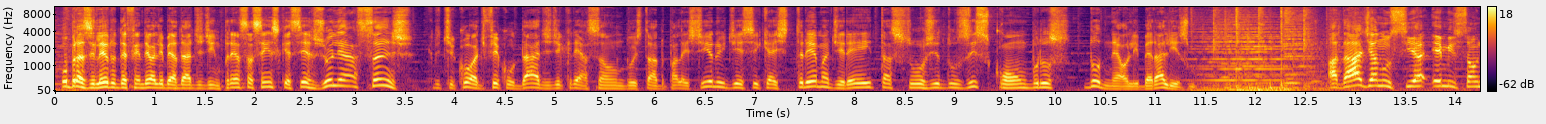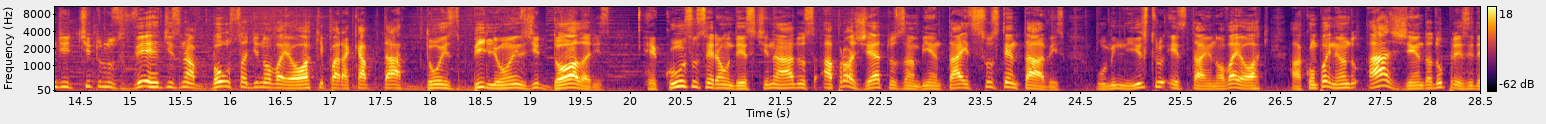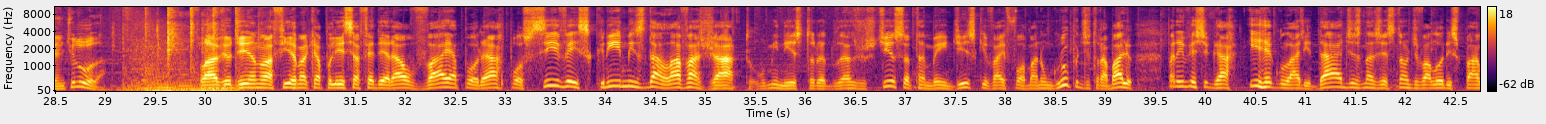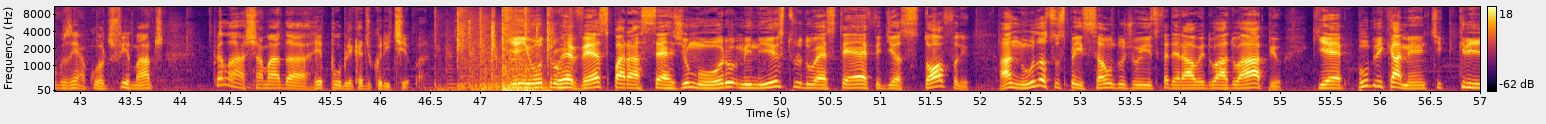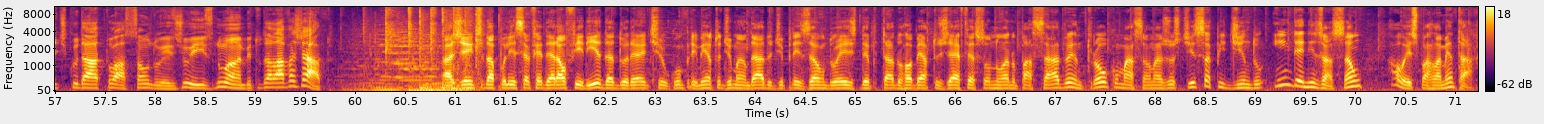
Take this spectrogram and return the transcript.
O brasileiro defendeu a liberdade de imprensa sem esquecer Julian Assange. Criticou a dificuldade de criação do Estado palestino e disse que a extrema-direita surge dos escombros do neoliberalismo. Haddad anuncia emissão de títulos verdes na Bolsa de Nova York para captar 2 bilhões de dólares. Recursos serão destinados a projetos ambientais sustentáveis. O ministro está em Nova York acompanhando a agenda do presidente Lula. Flávio Dino afirma que a Polícia Federal vai apurar possíveis crimes da Lava Jato. O ministro da Justiça também diz que vai formar um grupo de trabalho para investigar irregularidades na gestão de valores pagos em acordos firmados pela chamada República de Curitiba. E em outro revés para Sérgio Moro, ministro do STF Dias Toffoli anula a suspeição do juiz federal Eduardo Apio, que é publicamente crítico da atuação do ex-juiz no âmbito da Lava Jato. Agente da Polícia Federal ferida durante o cumprimento de mandado de prisão do ex-deputado Roberto Jefferson no ano passado entrou com uma ação na Justiça pedindo indenização ao ex-parlamentar.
